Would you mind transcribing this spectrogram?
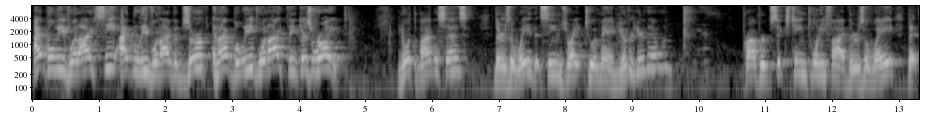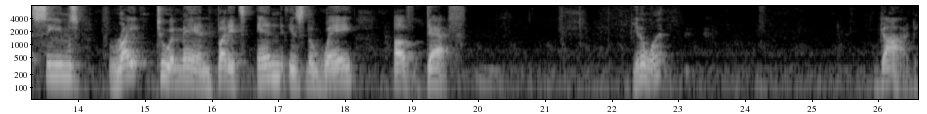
I believe what I see, I believe what I've observed, and I believe what I think is right. You know what the Bible says? There's a way that seems right to a man. You ever hear that one? Yeah. Proverbs 16 25. There is a way that seems right to a man, but its end is the way of death. You know what? God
